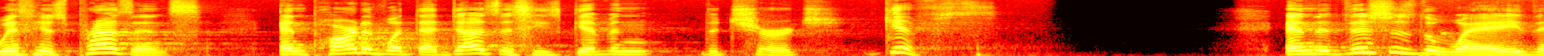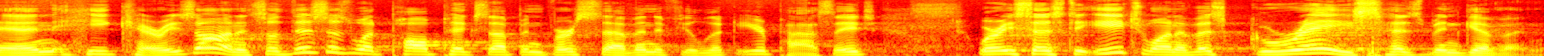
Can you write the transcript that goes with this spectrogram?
with his presence. And part of what that does is he's given the church gifts. And that this is the way then he carries on. And so this is what Paul picks up in verse 7, if you look at your passage, where he says, To each one of us, grace has been given.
